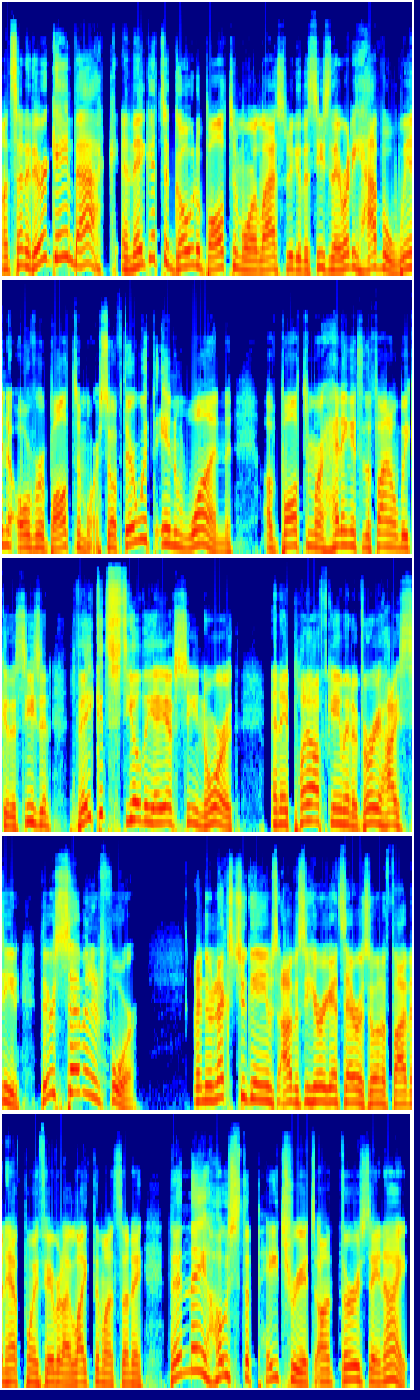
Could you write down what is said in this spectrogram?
on Sunday. They're a game back, and they get to go to Baltimore last week of the season. They already have a win over Baltimore. So if they're within one of Baltimore heading into the final week of the season, they could steal the AFC North and a playoff game in a very high seed. They're seven and four. And their next two games, obviously here against Arizona, five and a half point favorite. I like them on Sunday. Then they host the Patriots on Thursday night.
